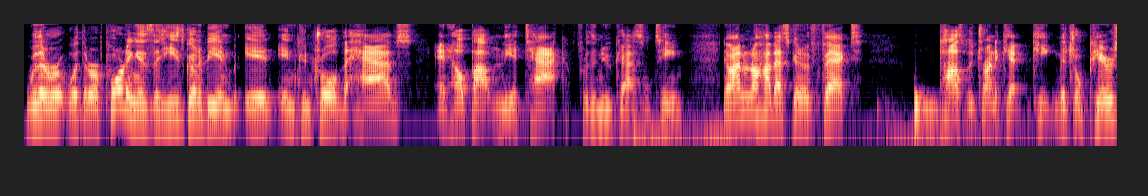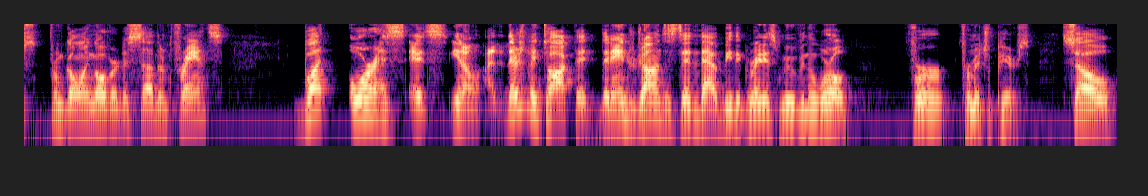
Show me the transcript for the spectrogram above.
What the, what the reporting is that he's going to be in, in, in control of the halves and help out in the attack for the Newcastle team. Now, I don't know how that's going to affect possibly trying to keep, keep Mitchell Pearce from going over to southern France, but or has, has you know, there's been talk that, that Andrew Johns has said that that would be the greatest move in the world for for Mitchell Pearce. So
